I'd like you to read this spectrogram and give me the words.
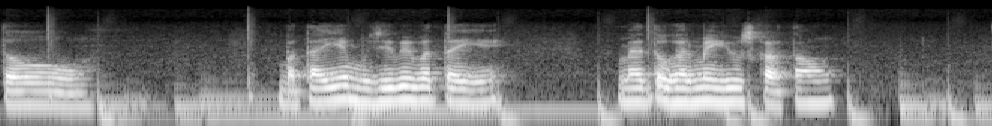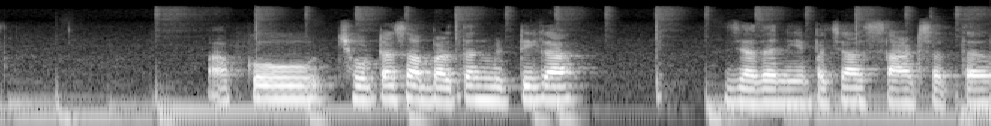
تو بتائیے، مجھے بھی بتائیے۔ میں تو گھر میں یوز کرتا ہوں۔ آپ کو چھوٹا سا برتن مٹی کا زیادہ نہیں ہے، پچاس، ساٹھ، ستر،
